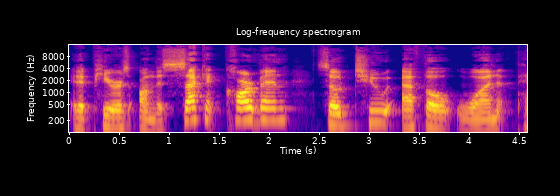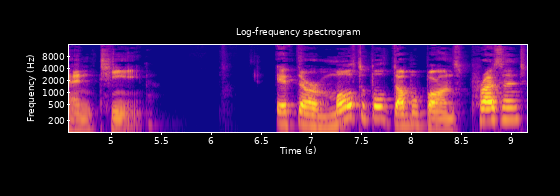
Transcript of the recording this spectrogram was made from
It appears on the second carbon, so 2-ethyl 1-pentene. If there are multiple double bonds present,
